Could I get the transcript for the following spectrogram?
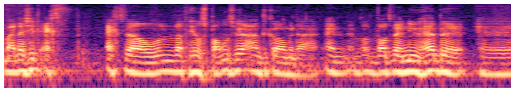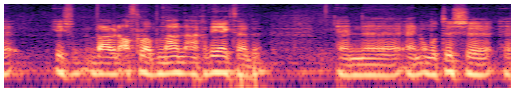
Maar daar zit echt, echt wel wat heel spannends weer aan te komen daar. En wat, wij nu hebben, eh, is waar we de afgelopen maanden aan gewerkt hebben. En, eh, en ondertussen eh,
